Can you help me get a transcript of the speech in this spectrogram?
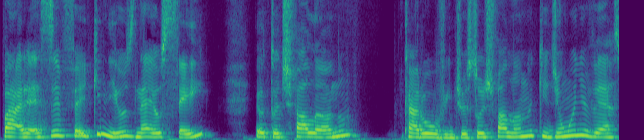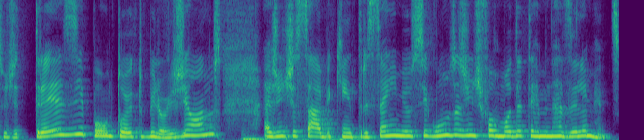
parece fake news, né? Eu sei. Eu tô te falando, Caro ouvinte, eu estou te falando que de um universo de 13,8 bilhões de anos, a gente sabe que entre 100 e mil segundos a gente formou determinados elementos.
